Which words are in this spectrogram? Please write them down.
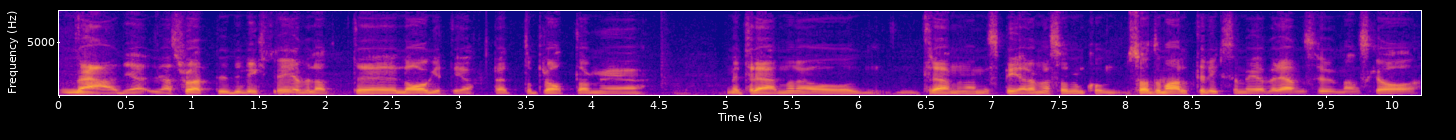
Nej, jag, jag tror att det, det viktiga är väl att eh, laget är öppet och pratar med, med tränarna och tränarna med spelarna så, de kom, så att de alltid liksom är överens hur man ska,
